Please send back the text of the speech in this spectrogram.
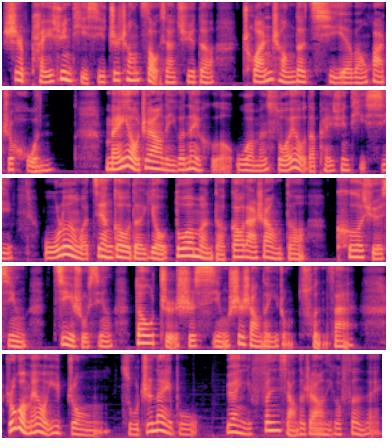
是培训体系支撑走下去的传承的企业文化之魂。没有这样的一个内核，我们所有的培训体系，无论我建构的有多么的高大上的科学性。技术性都只是形式上的一种存在。如果没有一种组织内部愿意分享的这样的一个氛围，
